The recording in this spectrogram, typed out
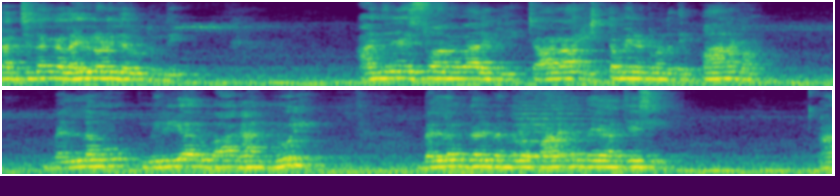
ఖచ్చితంగా లైవ్లోనే జరుగుతుంది. ఆంజనేయ స్వామి వారికి చాలా ఇష్టమైనటువంటిది పానకం. బెల్లము మిరియాలు బాగా నూరి బెల్లం కలిపి అందులో పానకం తయారు చేసి ఆ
